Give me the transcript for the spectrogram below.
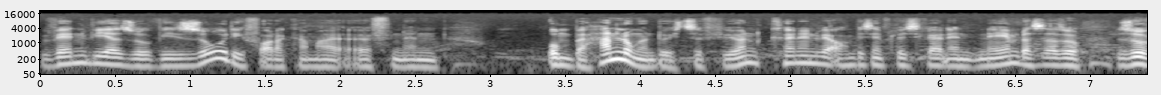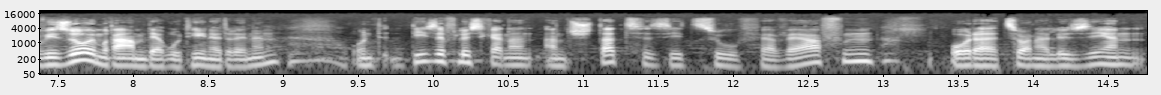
wenn wir sowieso die Vorderkammer öffnen um Behandlungen durchzuführen, können wir auch ein bisschen Flüssigkeit entnehmen. Das ist also sowieso im Rahmen der Routine drinnen. Und diese Flüssigkeit, anstatt sie zu verwerfen oder zu analysieren,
